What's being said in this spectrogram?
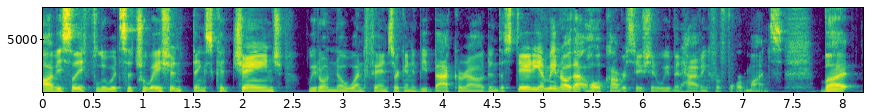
Obviously, fluid situation, things could change. We don't know when fans are going to be back around in the stadium. You know, that whole conversation we've been having for four months. But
